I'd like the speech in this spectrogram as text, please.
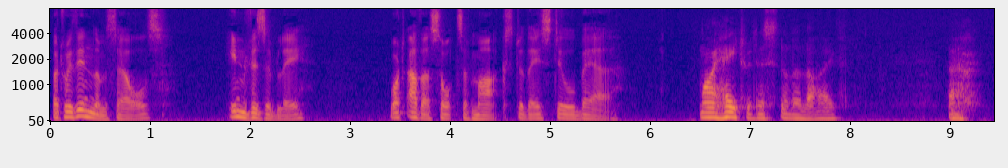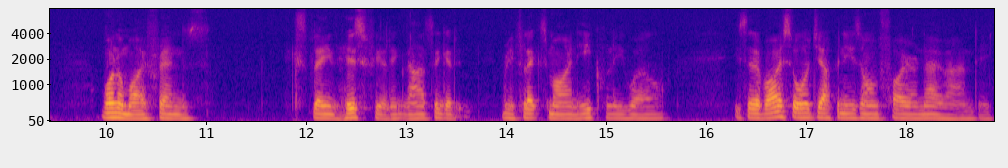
But within themselves, invisibly, what other sorts of marks do they still bear? My hatred is still alive. Uh, one of my friends explained his feeling, and I think it reflects mine equally well. He said, if I saw a Japanese on fire now, Andy,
